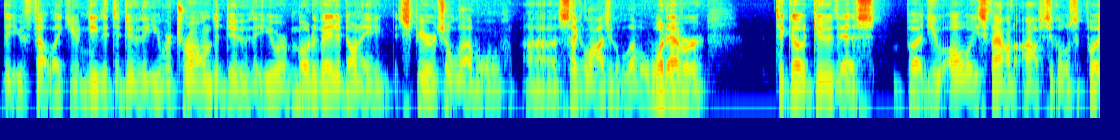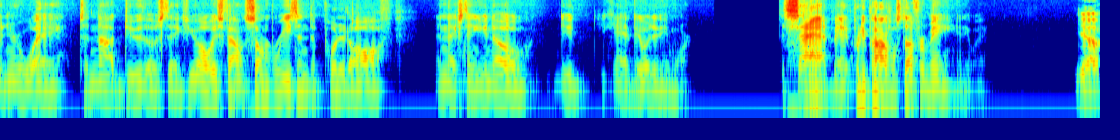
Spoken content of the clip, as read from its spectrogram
that you felt like you needed to do, that you were drawn to do, that you were motivated on a spiritual level, uh, psychological level, whatever, to go do this, but you always found obstacles to put in your way to not do those things. You always found some reason to put it off, and next thing you know, you you can't do it anymore it's sad, man. Pretty powerful stuff for me, anyway. Yeah,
